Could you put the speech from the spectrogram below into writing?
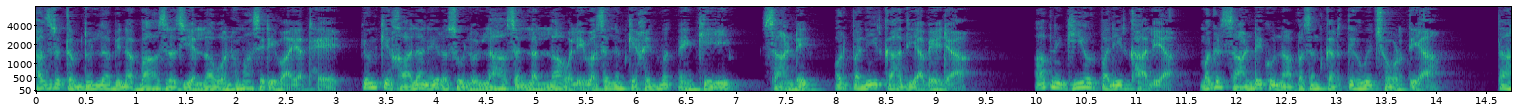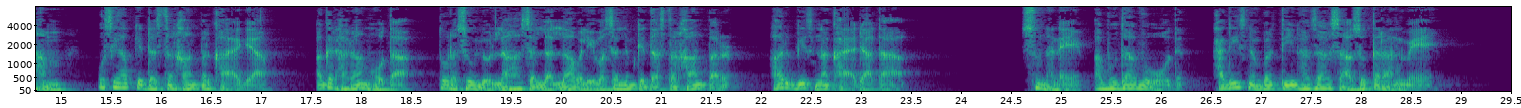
حضرت عبداللہ بن عباس رضی اللہ عنہما سے روایت ہے کہ ان کی خالہ نے رسول اللہ صلی اللہ علیہ وسلم کی خدمت میں گھی، سانڈے اور پنیر کا ہدیہ بھیجا۔ آپ نے گھی اور پنیر کھا لیا، مگر سانڈے کو ناپسند کرتے ہوئے چھوڑ دیا۔ تاہم، اسے آپ کے دسترخوان پر کھایا گیا۔ اگر حرام ہوتا تو رسول اللہ صلی اللہ علیہ وسلم کے دسترخوان پر ہرگز نہ کھایا جاتا۔ سننے ابو داود، حدیث نمبر تین ہزار سات سو ترانوے۔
